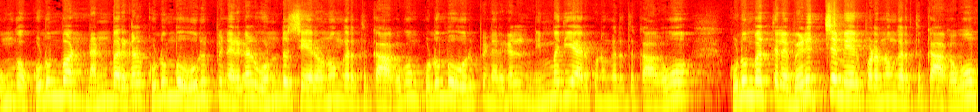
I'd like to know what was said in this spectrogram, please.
உங்கள் குடும்ப நண்பர்கள் குடும்ப உறுப்பினர்கள் ஒன்று சேரணுங்கிறதுக்காகவும் குடும்ப உறுப்பினர்கள் நிம்மதியாக இருக்கணுங்கிறதுக்காகவும் குடும்பத்தில் வெளிச்சம் ஏற்படணுங்கிறதுக்காகவும்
